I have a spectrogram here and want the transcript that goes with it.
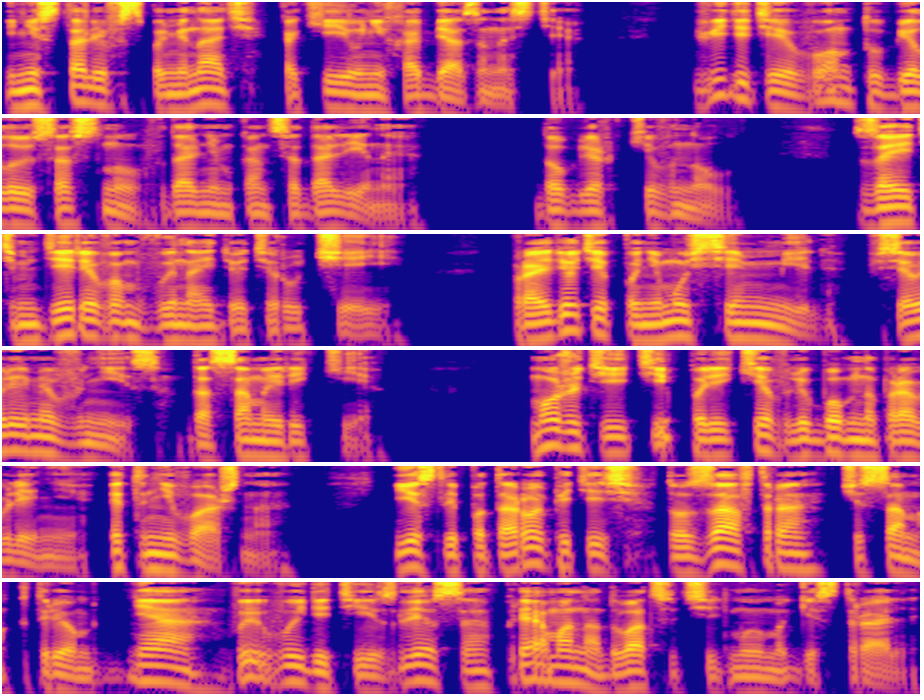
и не стали вспоминать, какие у них обязанности. Видите вон ту белую сосну в дальнем конце долины?» Доблер кивнул. «За этим деревом вы найдете ручей. Пройдете по нему семь миль, все время вниз, до самой реки. Можете идти по реке в любом направлении, это не важно. Если поторопитесь, то завтра, часам к трем дня, вы выйдете из леса прямо на 27-ю магистраль.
